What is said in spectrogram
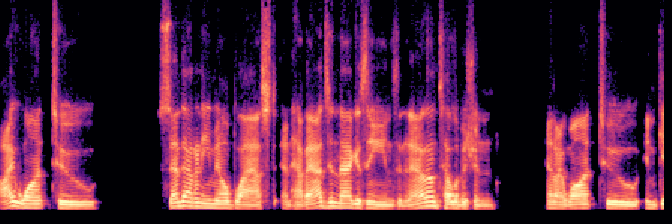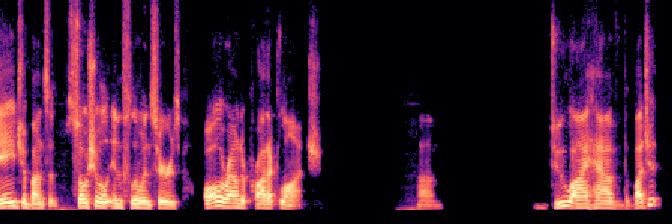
i want to send out an email blast and have ads in magazines and an ad on television and i want to engage a bunch of social influencers all around a product launch um, do I have the budget?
